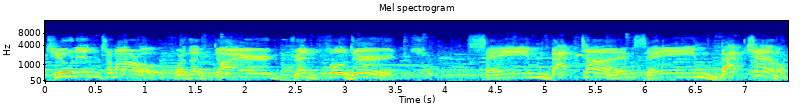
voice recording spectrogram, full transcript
Tune in tomorrow for the dire, dreadful dirge. Same bat time, same bat channel.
